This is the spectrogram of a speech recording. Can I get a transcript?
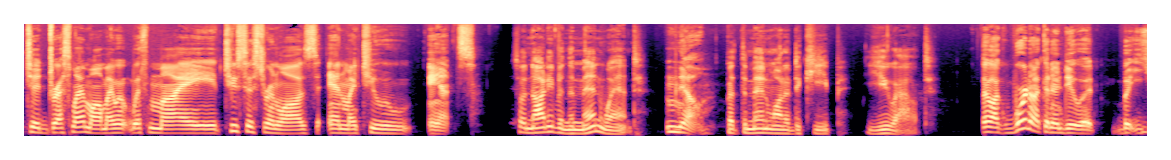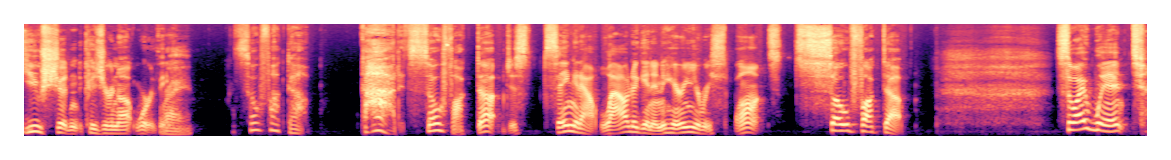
to dress my mom. I went with my two sister-in-laws and my two aunts. So not even the men went, No. but the men wanted to keep you out. They're like, we're not going to do it, but you shouldn't because you're not worthy. Right. It's so fucked up. God, it's so fucked up. Just saying it out loud again and hearing your response. So fucked up. So I went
